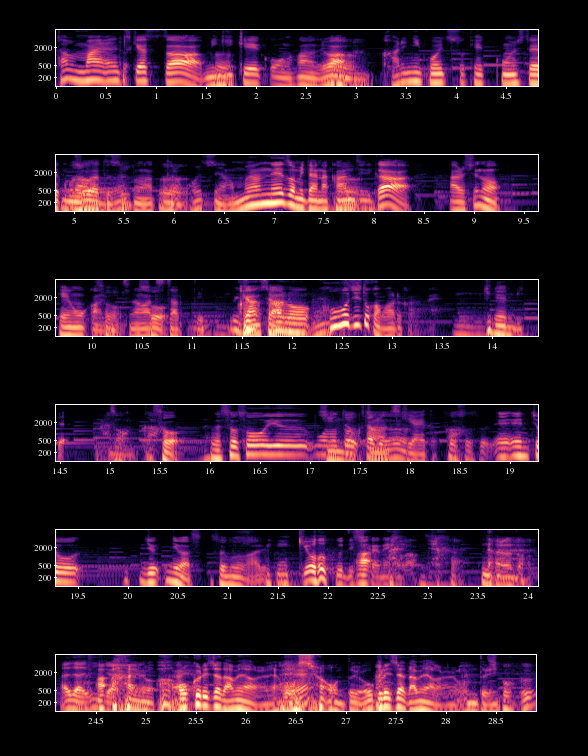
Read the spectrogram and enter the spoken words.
多分前に付き合ってた右傾向の彼女は、うん仮にこいつと結婚して子育てするとなったら、こいつ何もやんねえぞみたいな感じが、ある種の嫌悪感につながってたっていう可能性あの法事とかもあるからね。うん記念日って。あそうか。そう。そう、そういうもの親と多分、族との付き合いとか。そうそうそう。え延長にはそういうものがある。恐怖でしかねえわ。なるほど。あ、じゃあいいじゃん。ああの、はい遅れちゃダメだからね、え？奉仕は本当に。遅れちゃダメだからね、本当に。遅刻？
